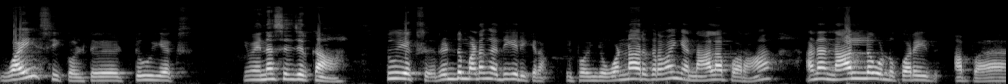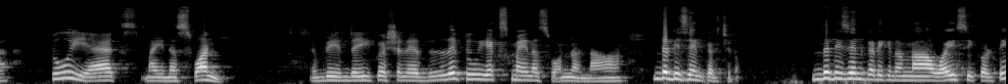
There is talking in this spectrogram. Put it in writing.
Y is equal to two x இவன் என்ன செஞ்சுருக்கான்? டூ எக்ஸ் ரெண்டு மடங்கு அதிகரிக்கிறான். இப்போ இங்கே ஒன்றா இருக்கிறவன் இங்கே நாலாக போகிறான் ஆனால் நாலில் ஒன்று குறையுது. அப்போ டூ எக்ஸ் மைனஸ் ஒன் எப்படி இந்த ஈக்குவேஷன் இருந்தது டூ எக்ஸ் மைனஸ் ஒன்னுன்னா இந்த டிசைன் கிடச்சிடும். இந்த டிசைன் கிடைக்கணும்னா ஒய் ஈக்குவல் டு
